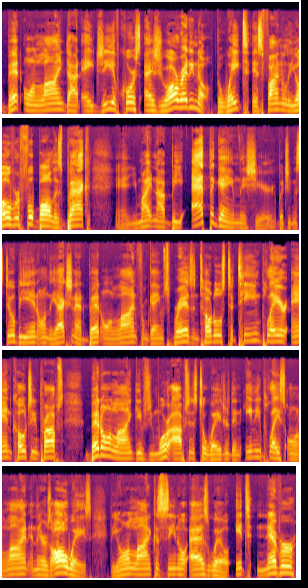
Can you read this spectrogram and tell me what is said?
betonline.ag. Of course, as you already know, the wait is finally over. Football is back, and you might not be at the game this year, but you can still be in on the action at BetOnline from game spreads and totals to team, player, and coaching props. BetOnline gives you more options to wager than any place online, and there's always the online casino as well. It never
